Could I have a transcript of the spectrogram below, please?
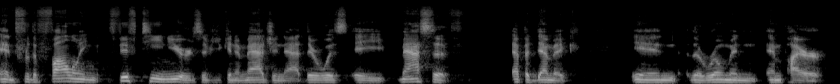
and for the following 15 years, if you can imagine that, there was a massive epidemic in the Roman Empire,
